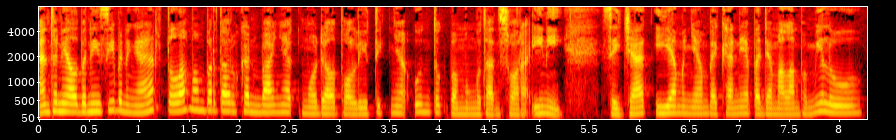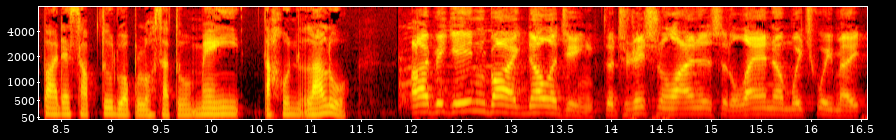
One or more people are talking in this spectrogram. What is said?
Anthony Albanese mendengar telah mempertaruhkan banyak modal politiknya untuk pemungutan suara ini sejak ia menyampaikannya pada malam pemilu pada Sabtu 21 Mei tahun lalu. I begin by acknowledging the traditional owners of the land on which we meet.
